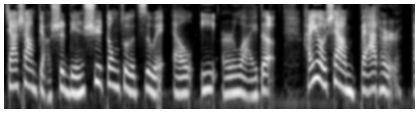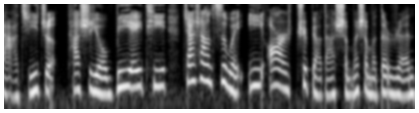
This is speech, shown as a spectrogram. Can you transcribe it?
加上表示连续动作的字尾 l e 而来的。还有像 batter，打击者，它是由 b a t 加上字尾 e r 去表达什么什么的人，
